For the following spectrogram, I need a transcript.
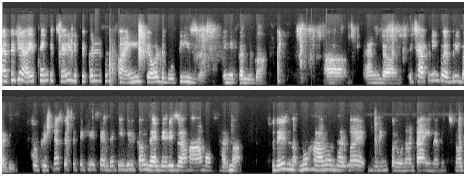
Mataji, I think it's very difficult to find pure devotees in a Kali Yuga. Uh, and uh, it's happening to everybody. So Krishna specifically said that he will come when there is a harm of dharma. So there is no, no harm of dharma during Corona time, and it's not.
